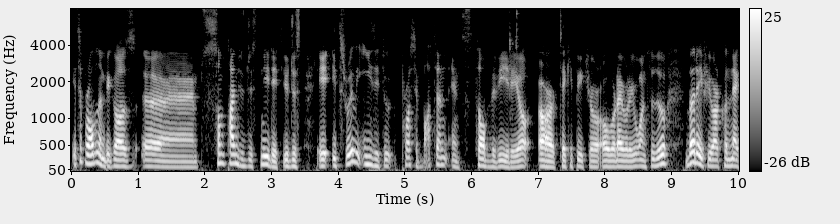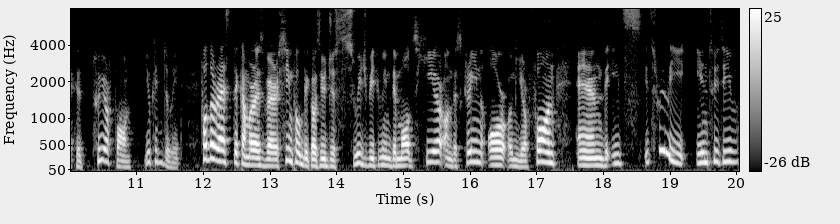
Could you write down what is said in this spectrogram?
It's a problem because uh, sometimes you just need it. You just it, it's really easy to press a button and stop the video or take a picture or whatever you want to do. But if you are connected to your phone you can do it for the rest, the camera is very simple because you just switch between the modes here on the screen or on your phone and it's, it's really intuitive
